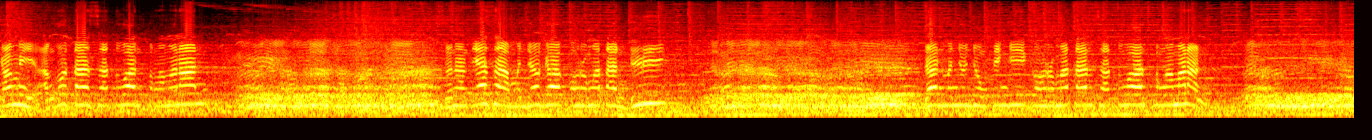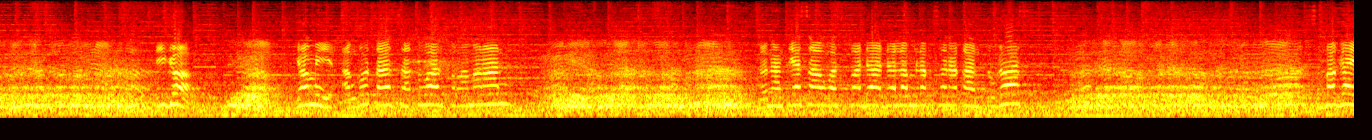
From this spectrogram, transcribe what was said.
kami anggota Satuan Pengamanan. Senantiasa menjaga kehormatan diri dan menjunjung tinggi kehormatan satuan pengamanan. Tiga, kami anggota satuan pengamanan senantiasa waspada dalam melaksanakan tugas sebagai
